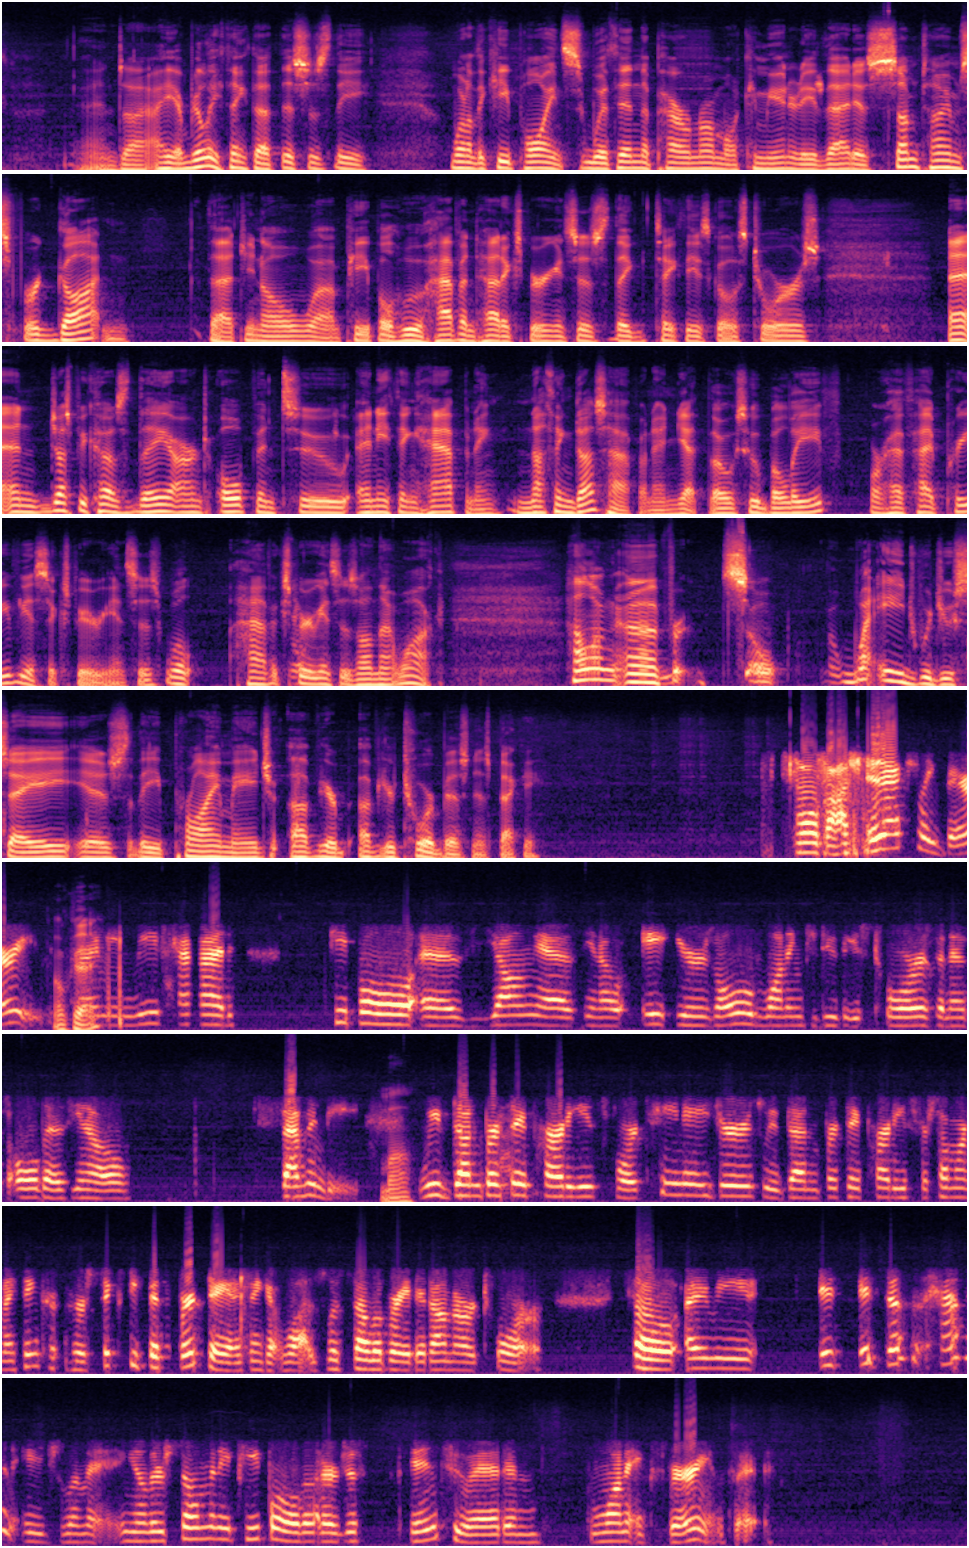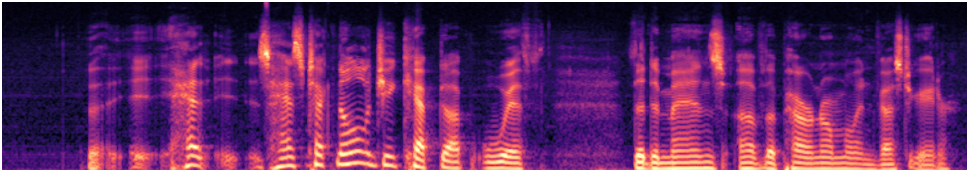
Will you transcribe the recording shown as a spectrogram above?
And uh, I really think that this is the one of the key points within the paranormal community that is sometimes forgotten. That you know, uh, people who haven't had experiences, they take these ghost tours, and just because they aren't open to anything happening, nothing does happen. And yet, those who believe or have had previous experiences will have experiences on that walk. How long? Uh, for, so, what age would you say is the prime age of your of your tour business, Becky? Oh gosh, it actually varies. Okay. I mean, we've had people as young as you know eight years old wanting to do these tours, and as old as you know seventy. Wow. We've done birthday parties for teenagers. We've done birthday parties for someone. I think her- her 65th birthday, I think it was, was celebrated on our tour. So I mean, it it doesn't have an age limit. You know, there's so many people that are just into it and want to experience it. The- Has, has technology kept up with the demands of the paranormal investigator?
